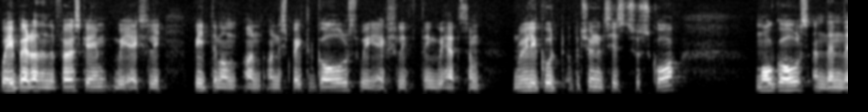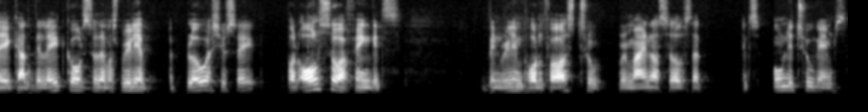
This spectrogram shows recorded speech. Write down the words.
way better than the first game. We actually beat them on, on unexpected goals. We actually think we had some really good opportunities to score more goals, and then they got the late goals. So that was really a, a blow, as you say. But also, I think it's been really important for us to remind ourselves that it's only two games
